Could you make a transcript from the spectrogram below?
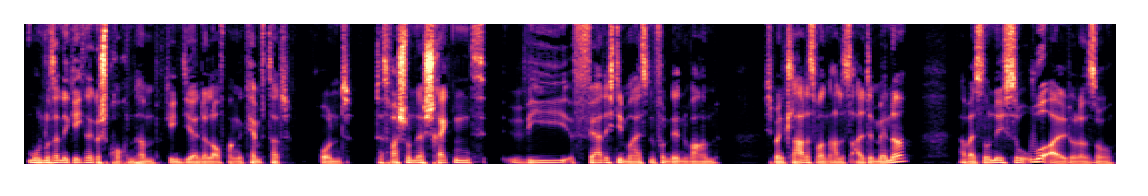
wo nur seine Gegner gesprochen haben, gegen die er in der Laufbahn gekämpft hat. Und das war schon erschreckend, wie fertig die meisten von denen waren. Ich meine, klar, das waren alles alte Männer, aber ist noch nicht so uralt oder so.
